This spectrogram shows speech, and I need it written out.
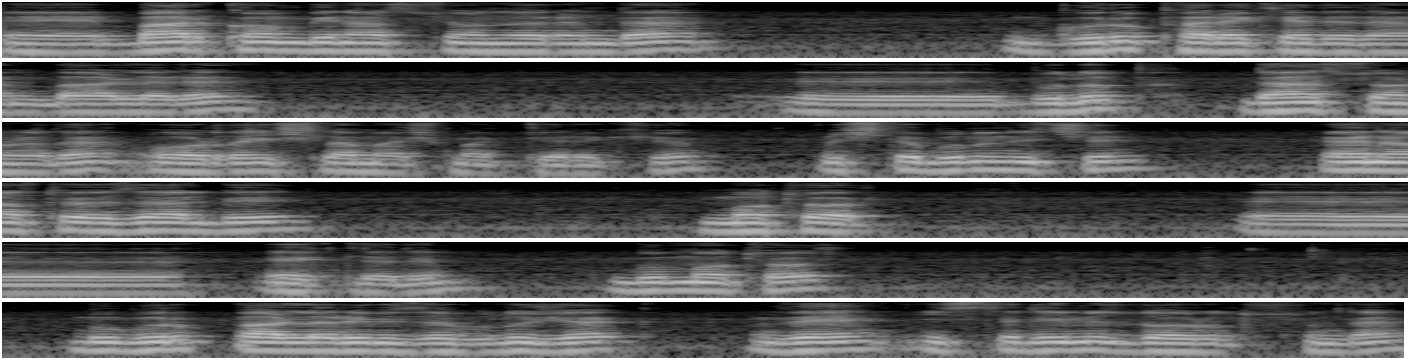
e, bar kombinasyonlarında grup hareket eden barları e, bulup daha sonra da orada işlem açmak gerekiyor. İşte bunun için en alta özel bir motor e, ekledim. Bu motor bu grup barları bize bulacak ve istediğimiz doğrultusunda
